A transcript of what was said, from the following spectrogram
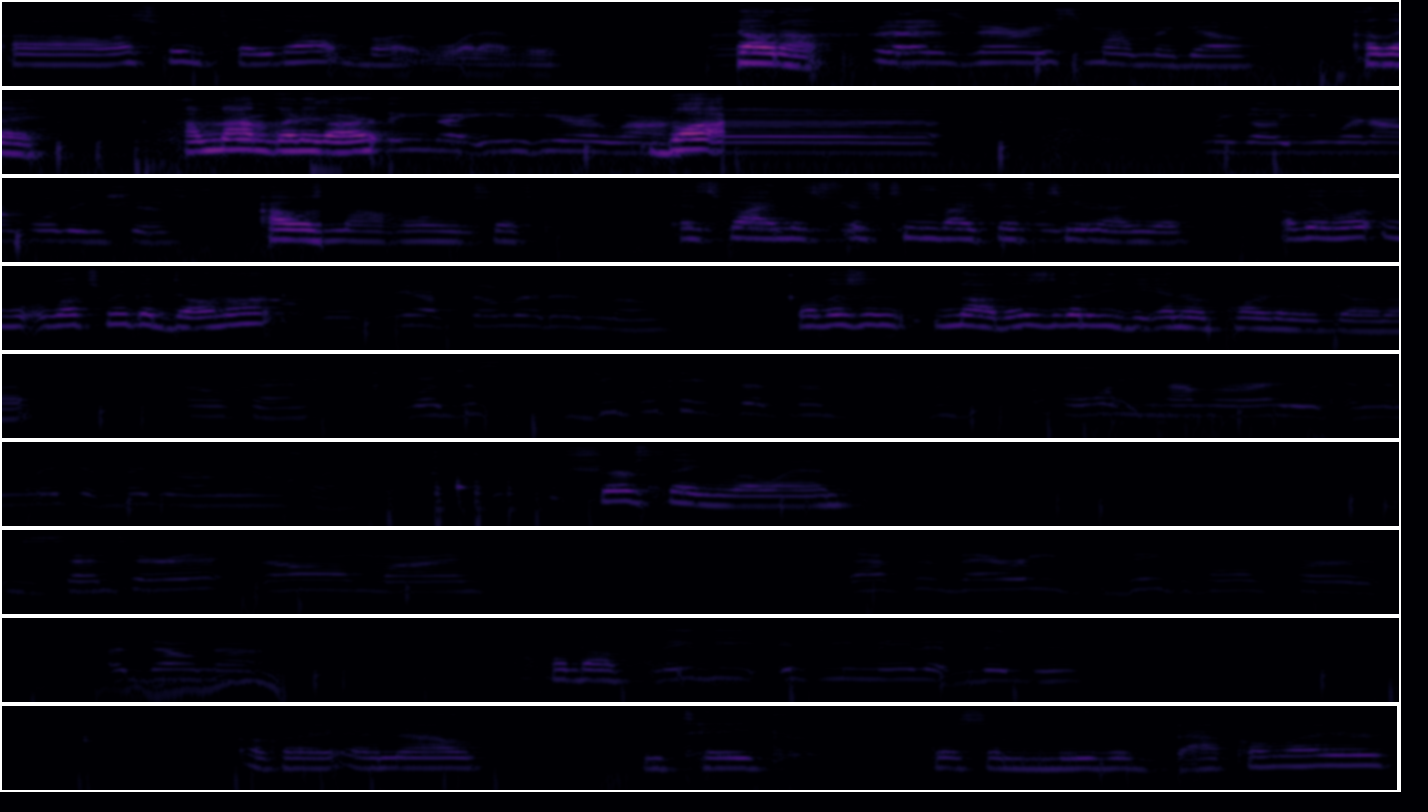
Uh, let's replay that, but whatever. Uh, Donut. That is very small, Miguel. Okay, I'm not good at art. Something that you hear a lot. But- uh, Miguel, you were not holding shift. I was not holding shift. It's fine. It's 15 by 15 anyway. Okay, let, let's make a donut. Yeah, fill it in though. Well, this is no. This is gonna be the inner part of the donut. Okay. Well, just duplicate the, the, you have already and then make it bigger on the outside. Sure thing, Rowan. Center it. Oh my. That's a very big hole for a donut. Hold up. Maybe if you made it bigger. Okay, and now we take this and move it back a layer.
